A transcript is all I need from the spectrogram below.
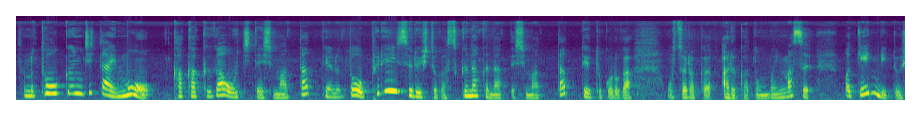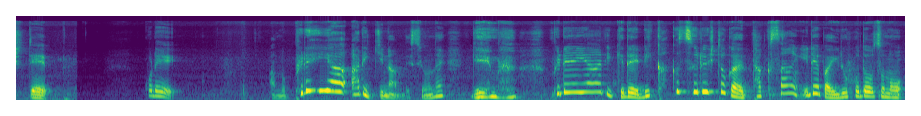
そのトークン自体も価格が落ちてしまったっていうのとプレイする人が少なくなってしまったっていうところがおそらくあるかと思います、まあ、原理としてこれあのプレイヤーありきなんですよね。ゲーム。プレイヤーありきで利確する人がたくさんいればいるほどその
